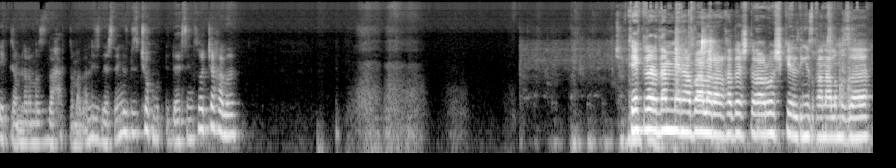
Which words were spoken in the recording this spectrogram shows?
Reklamlarımızı da atlamadan izlerseniz bizi çok mutlu edersiniz. Hoşça kalın. Tekrardan merhabalar arkadaşlar. Hoş geldiniz kanalımıza.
